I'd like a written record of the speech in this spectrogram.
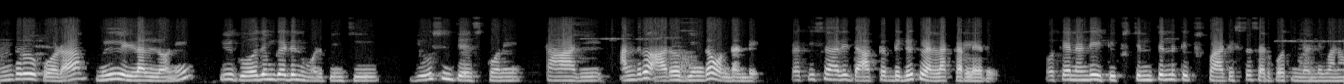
అందరూ కూడా మీ ఇళ్ళల్లోని ఈ గోధుమ గడ్డిని మొలిపించి జ్యూస్ని చేసుకొని తాగి అందరూ ఆరోగ్యంగా ఉండండి. ప్రతిసారి డాక్టర్ దగ్గరికి వెళ్ళక్కర్లేదు. ఓకేనండి. ఈ టిప్స్ చిన్న చిన్న టిప్స్ పాటిస్తే సరిపోతుందండి మనం.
